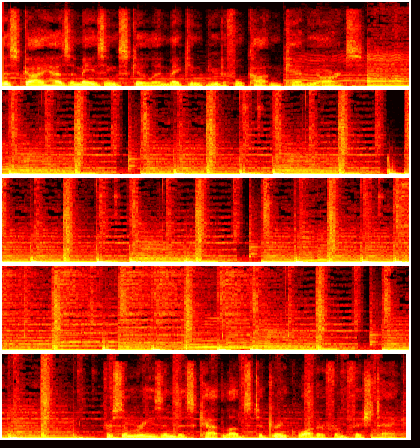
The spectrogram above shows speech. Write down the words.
This guy has amazing skill in making beautiful cotton candy arts. For some reason this cat loves to drink water from fish tank.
